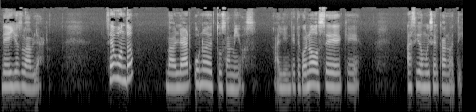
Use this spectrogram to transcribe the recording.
de ellos va a hablar. Segundo, va a hablar uno de tus amigos, alguien que te conoce, que ha sido muy cercano a ti.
